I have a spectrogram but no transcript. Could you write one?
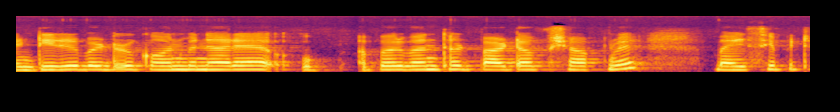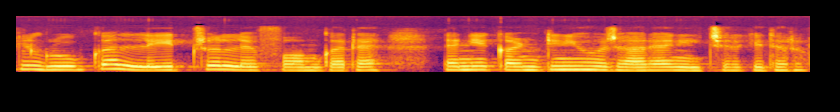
एंटीरियर बॉर्डर कौन बना रहा है? Upper one third part of shaft में बाइसिपिटल ग्रुप का लेटरल लिप फॉर्म कर रहा है. देन ये कंटिन्यू हो जा रहा है नीचे की तरफ़.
